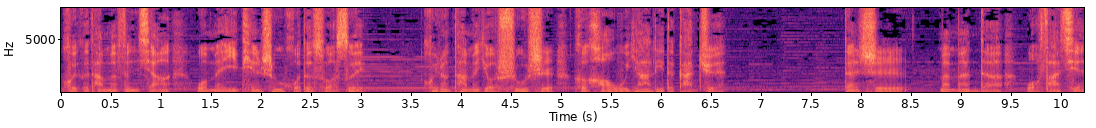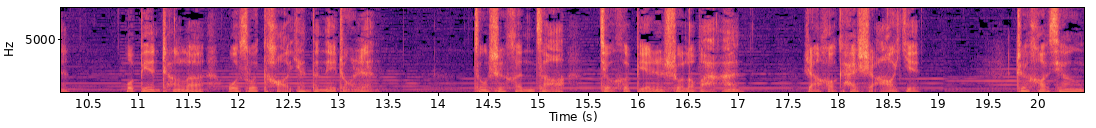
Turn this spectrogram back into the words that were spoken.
会和他们分享我每一天生活的琐碎，会让他们有舒适和毫无压力的感觉。但是慢慢的，我发现，我变成了我所讨厌的那种人，总是很早就和别人说了晚安，然后开始熬夜。这好像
